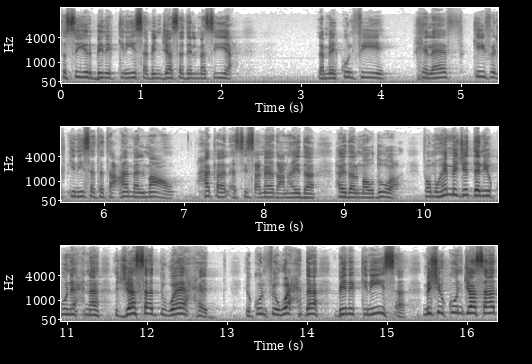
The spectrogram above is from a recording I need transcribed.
تصير بين الكنيسة بين جسد المسيح؟ لما يكون في خلاف كيف الكنيسة تتعامل معه؟ حكى القسيس عماد عن هيدا هيدا الموضوع. فمهم جدا يكون إحنا جسد واحد. يكون في وحدة بين الكنيسة. مش يكون جسد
